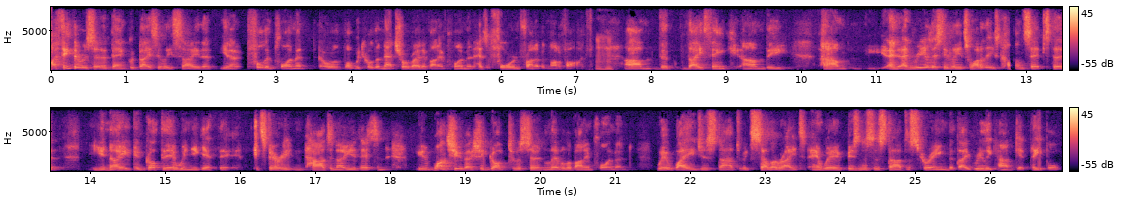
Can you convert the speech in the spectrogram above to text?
I think the Reserve Bank would basically say that you know full employment or what we call the natural rate of unemployment has a four in front of it, not a 5 mm-hmm. um, that they think um, the um, and, and realistically, it's one of these concepts that you know you've got there when you get there. It's very hard to know you're there. You once you've actually got to a certain level of unemployment, where wages start to accelerate and where businesses start to scream that they really can't get people,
